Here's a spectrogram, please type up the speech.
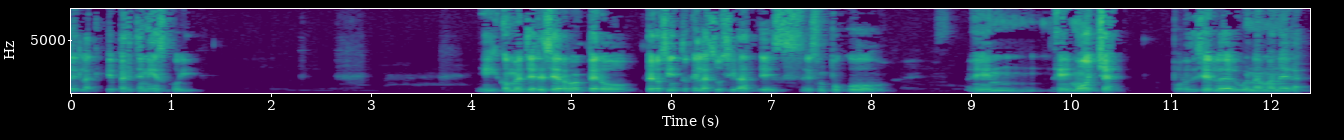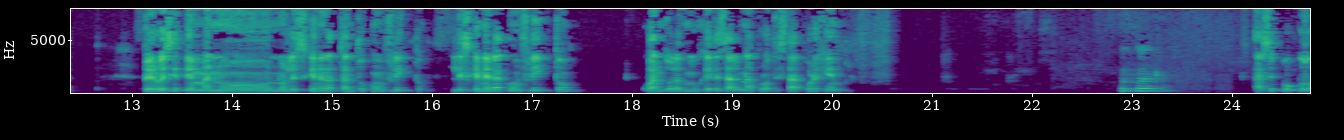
de la que pertenezco y, y cometer ese error, pero, pero siento que la sociedad es, es un poco eh, mocha, por decirlo de alguna manera, pero ese tema no, no les genera tanto conflicto. Les genera conflicto cuando las mujeres salen a protestar, por ejemplo. Hace poco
